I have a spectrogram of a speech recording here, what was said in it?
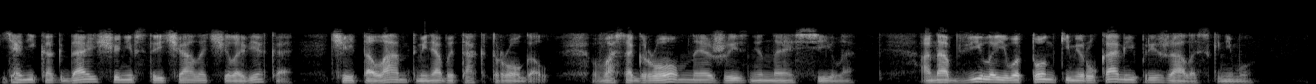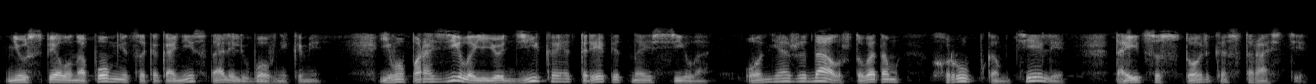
Я никогда еще не встречала человека, чей талант меня бы так трогал. В вас огромная жизненная сила. Она обвила его тонкими руками и прижалась к нему. Не успел он опомниться, как они стали любовниками. Его поразила ее дикая трепетная сила. Он не ожидал, что в этом хрупком теле таится столько страсти.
